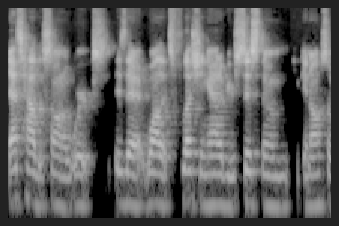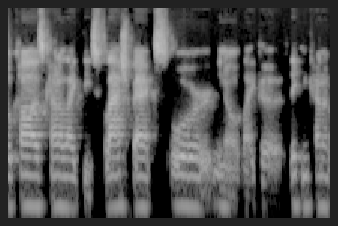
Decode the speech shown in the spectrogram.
that's how the sauna works is that while it's flushing out of your system it can also cause kind of like these flashbacks or you know like uh they can kind of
